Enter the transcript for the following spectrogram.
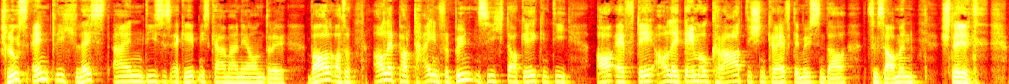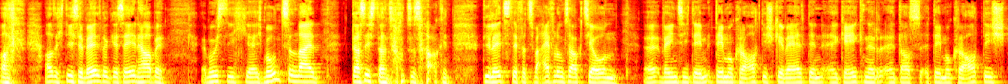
Schlussendlich lässt ein dieses Ergebnis kaum eine andere Wahl. Also alle Parteien verbünden sich dagegen die AfD, alle demokratischen Kräfte müssen da zusammenstehen. Als, ich diese Meldung gesehen habe, musste ich äh, schmunzeln, weil das ist dann sozusagen die letzte Verzweiflungsaktion, äh, wenn Sie dem demokratisch gewählten äh, Gegner das demokratisch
